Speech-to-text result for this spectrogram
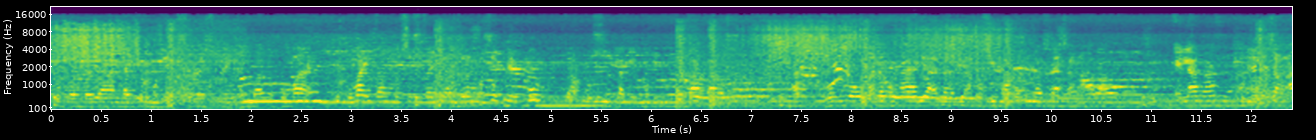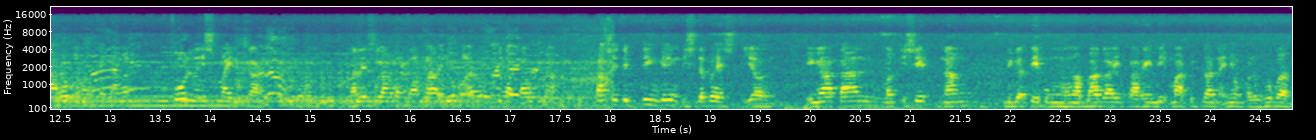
sa pambayan, lagi mo mag-express na yung bago kumain. Kumain kang masuspend mga food. Tapos lagi maging matataw. At huwag mo ano, na lang kasi makita sa isang araw. Ah, isang araw, ah, kailangan full smile ka. Maraming salamat na yung ano, na positive thinking is the best. Yun. Ingatan, mag-isip ng negatibong mga bagay para hindi maapektuhan ang inyong kalusugan.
